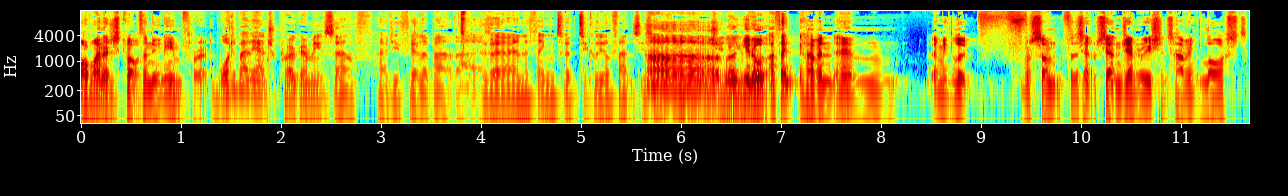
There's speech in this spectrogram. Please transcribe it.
Or why not just come up with a new name for it? What about the actual programming itself? How do you feel about that? Is there anything to tickle your fancy? Uh, well, you know, I think having, um, I mean, look for some for the certain generations having lost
